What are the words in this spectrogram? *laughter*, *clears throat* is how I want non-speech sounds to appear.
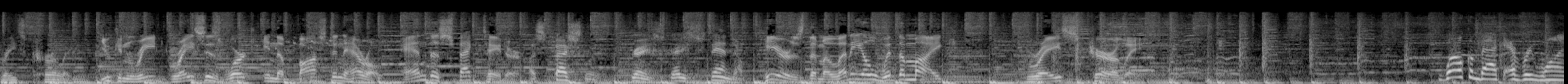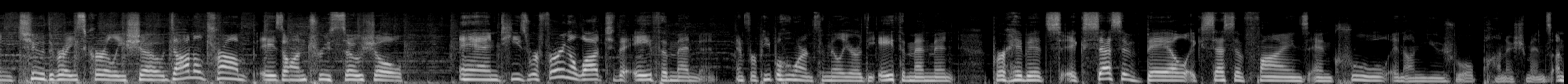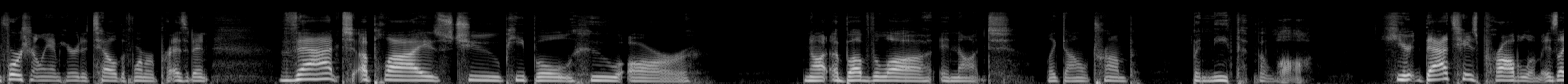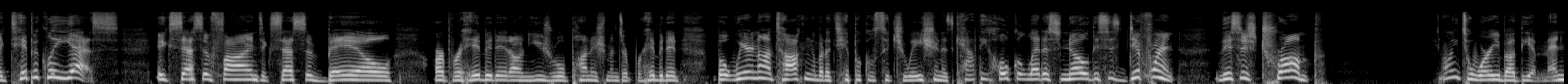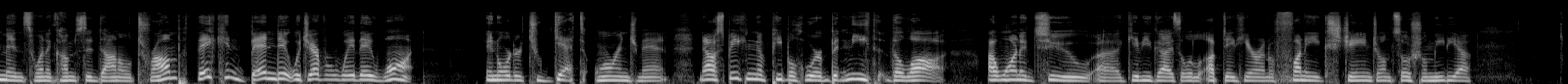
Grace Curley. You can read Grace's work in the Boston Herald and the Spectator. Especially Grace. Grace, stand up. Here's the millennial with the mic, Grace Curley. Welcome back, everyone, to the Grace Curley Show. Donald Trump is on Truth Social, and he's referring a lot to the Eighth Amendment. And for people who aren't familiar, the Eighth Amendment prohibits excessive bail, excessive fines, and cruel and unusual punishments. Unfortunately, I'm here to tell the former president that applies to people who are not above the law and not like Donald Trump beneath the law. Here that's his problem. Is like typically yes, excessive fines, excessive bail are prohibited, unusual punishments are prohibited, but we're not talking about a typical situation. As Kathy Hochul let us know, this is different. This is Trump. You don't need to worry about the amendments when it comes to Donald Trump. They can bend it whichever way they want in order to get Orange Man. Now, speaking of people who are beneath the law, I wanted to uh, give you guys a little update here on a funny exchange on social media.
